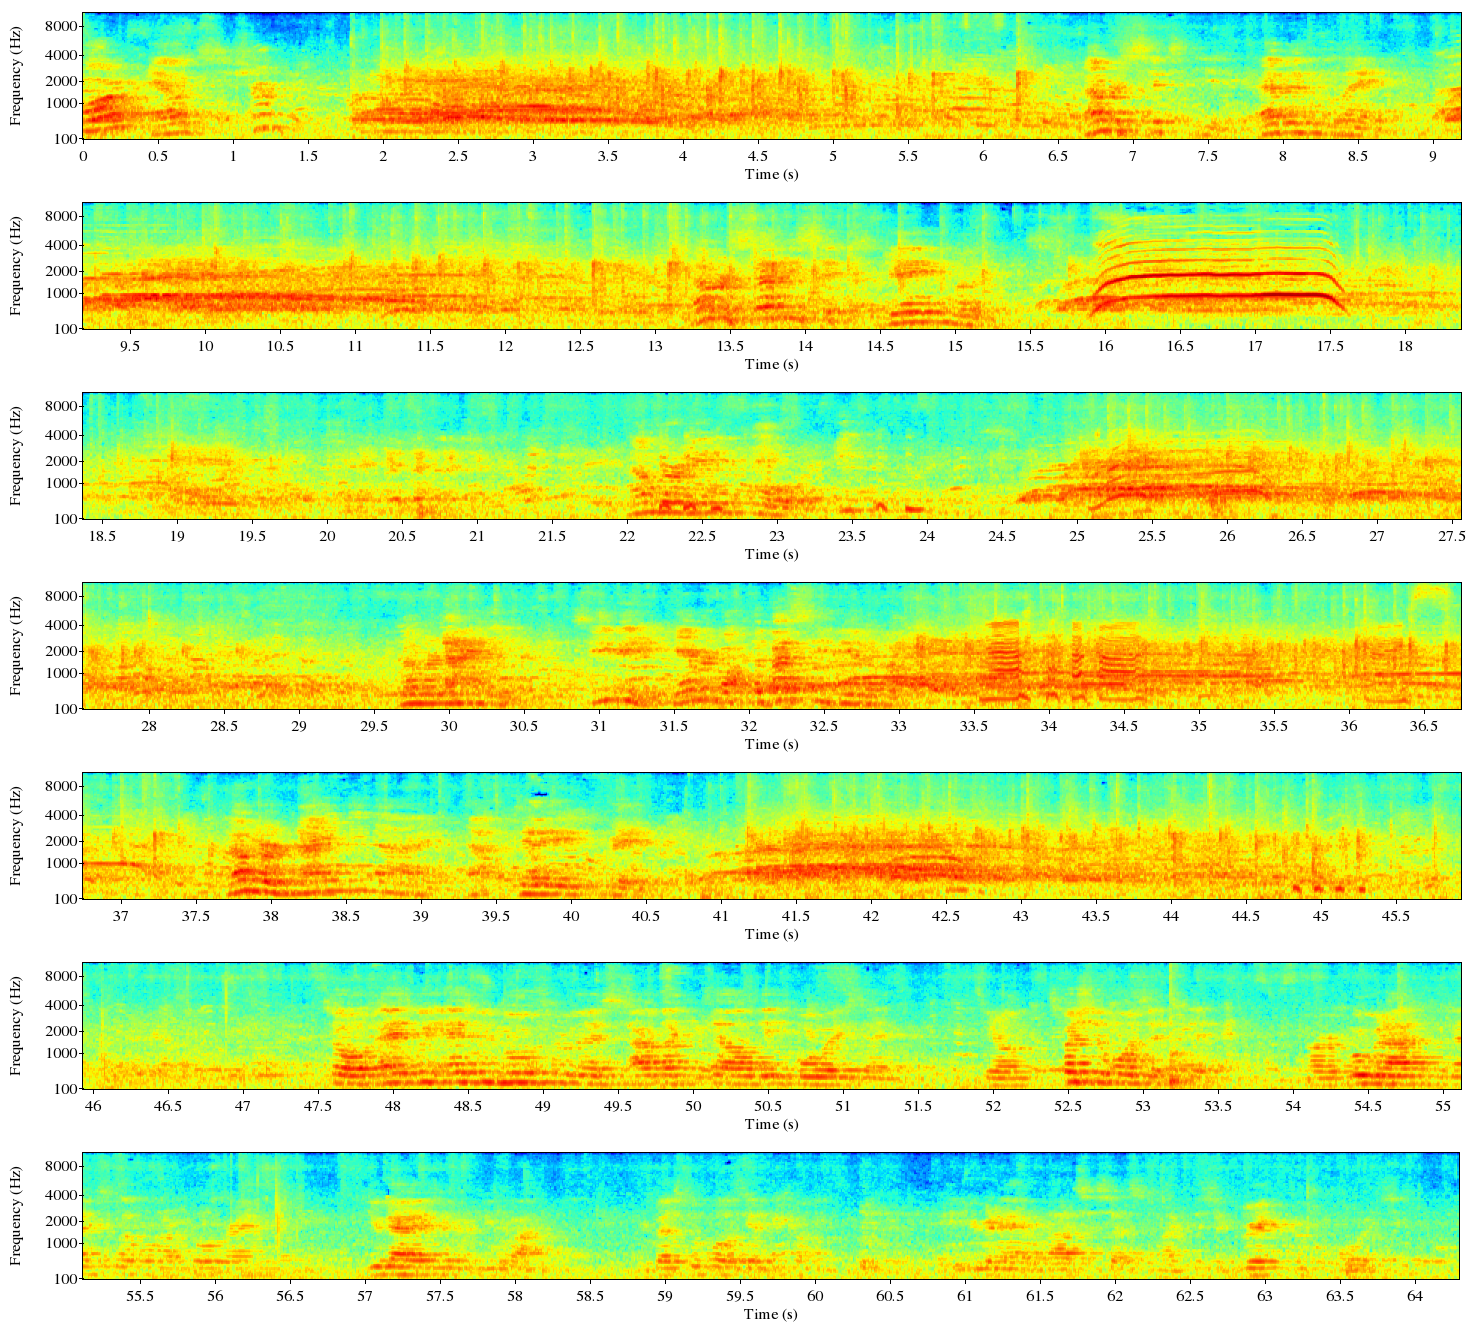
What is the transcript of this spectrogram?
84, Alex Sherman. Number 60, Evan Lane. Number 76, Jay Williams. Number 84, Number 90, CB, Cameron Ball, the best CB in the bunch. nice. Number 99, not Dave Baker. So as we as we move through this, I would like to tell these boys that, you know, especially the ones that, that are moving on to the next level in our program, you guys are going to be fine. Best football is yet to come, and you're going to have a lot of success in life. This is a great group of boys,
